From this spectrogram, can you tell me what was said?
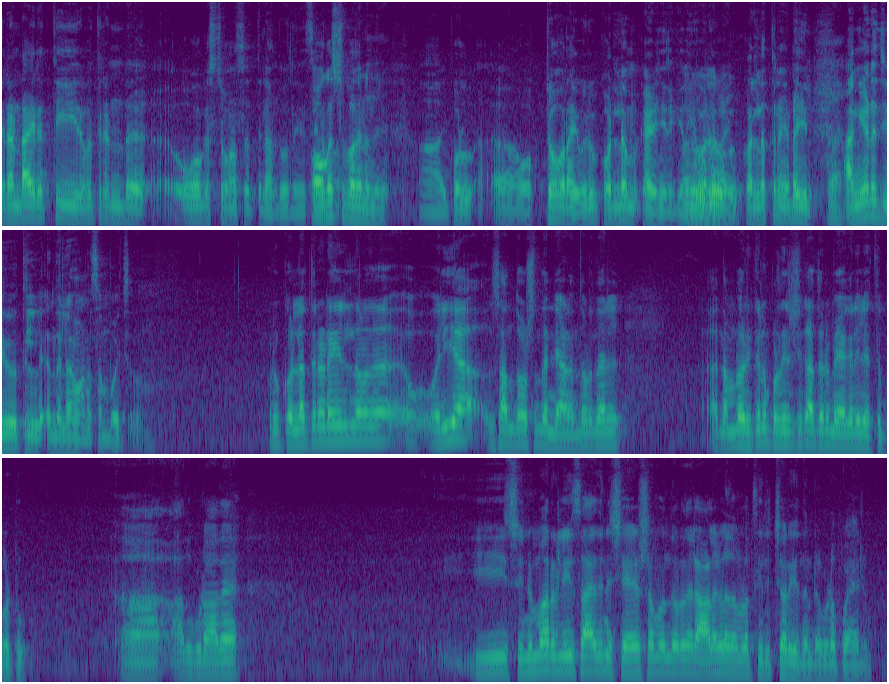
രണ്ടായിരത്തി ഇരുപത്തിരണ്ട് ഓഗസ്റ്റ് മാസത്തിലാണ് തോന്നി ഓഗസ്റ്റ് പതിനൊന്നിന്. ഇപ്പോൾ ഒക്ടോബറായി ഒരു കൊല്ലം കഴിഞ്ഞിരിക്കുന്നു. ഒരു കൊല്ലത്തിനിടയിൽ അങ്ങയുടെ ജീവിതത്തിൽ എന്തെല്ലാമാണ് സംഭവിച്ചത്? ഒരു കൊല്ലത്തിനിടയിൽ എന്ന് പറഞ്ഞാൽ വലിയ സന്തോഷം തന്നെയാണ്. എന്ന് പറഞ്ഞാൽ നമ്മളൊരിക്കലും പ്രതീക്ഷിക്കാത്തൊരു മേഖലയിൽ എത്തിപ്പെട്ടു. അതുകൂടാതെ ഈ സിനിമ റിലീസായതിന് ശേഷം എന്ന് പറഞ്ഞാൽ ആളുകൾ നമ്മളെ തിരിച്ചറിയുന്നുണ്ട് ഇവിടെ പോയാലും.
